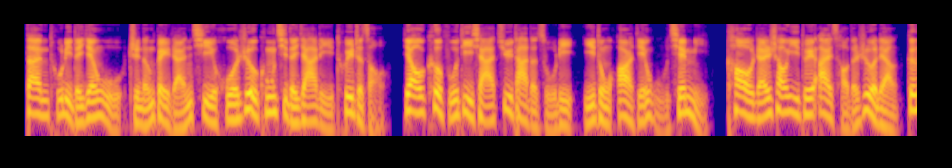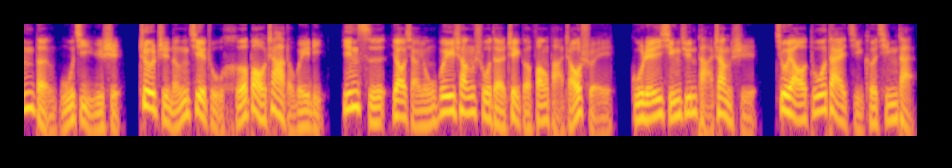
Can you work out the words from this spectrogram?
但土里的烟雾只能被燃气或热空气的压力推着走，要克服地下巨大的阻力，移动二点五千米，靠燃烧一堆艾草的热量根本无济于事，这只能借助核爆炸的威力。因此，要想用微商说的这个方法找水，古人行军打仗时就要多带几颗氢弹。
